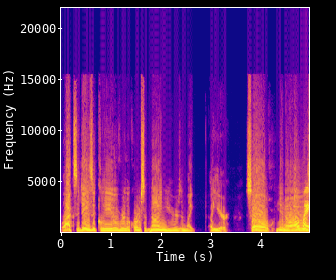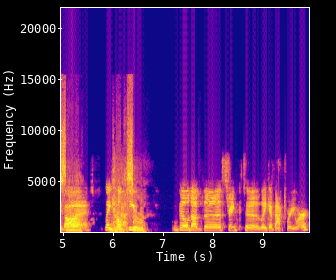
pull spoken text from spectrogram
lackadaisically over the course of nine years in like a year. So, you know, I oh my was, gosh, uh, like yeah, helped you so, build up the strength to like get back to where you were.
